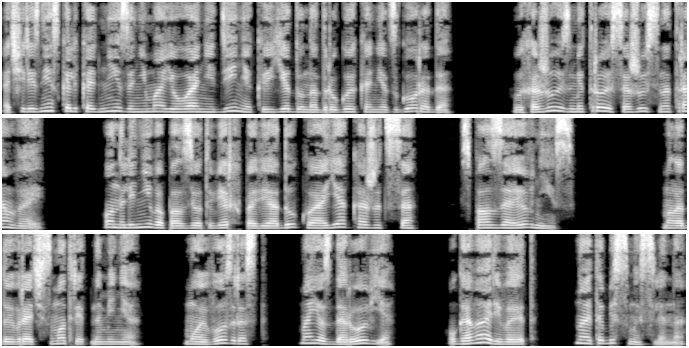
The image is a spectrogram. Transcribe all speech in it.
А через несколько дней занимаю у Ани денег и еду на другой конец города. Выхожу из метро и сажусь на трамвай. Он лениво ползет вверх по виадуку, а я, кажется, сползаю вниз. Молодой врач смотрит на меня. Мой возраст, мое здоровье. Уговаривает, но это бессмысленно.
